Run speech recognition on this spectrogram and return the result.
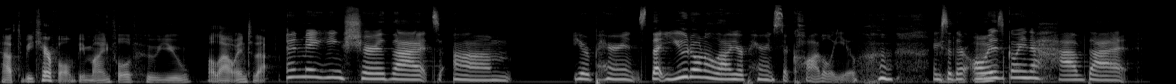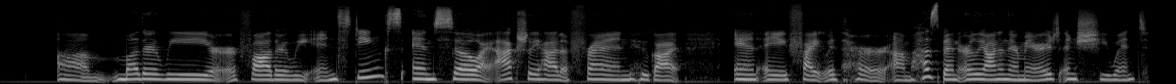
have to be careful, be mindful of who you allow into that, and making sure that um, your parents that you don't allow your parents to coddle you. like I said, they're mm-hmm. always going to have that um, motherly or fatherly instincts. And so I actually had a friend who got in a fight with her um, husband early on in their marriage, and she went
